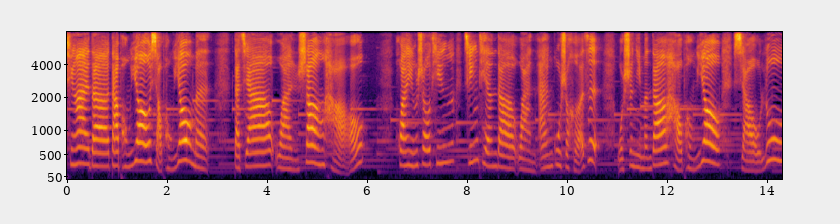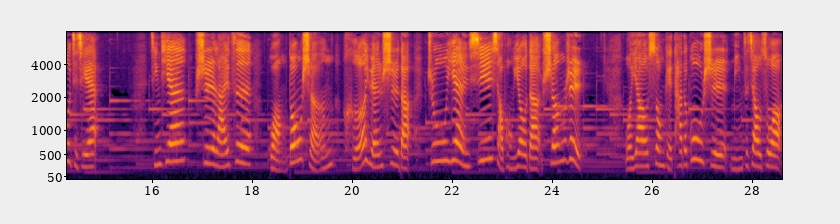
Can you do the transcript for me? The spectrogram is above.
亲爱的，大朋友、小朋友们，大家晚上好！欢迎收听今天的晚安故事盒子，我是你们的好朋友小鹿姐姐。今天是来自广东省河源市的朱燕西小朋友的生日，我要送给他的故事名字叫做。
